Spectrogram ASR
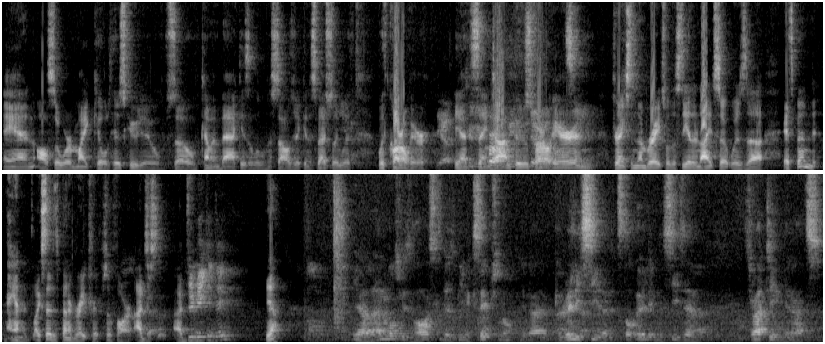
and also where Mike killed his kudu. So coming back is a little nostalgic, and especially with, with Carl here. Yeah. Yeah, at the same Carl, time, kudu showed Carl here scene. and drank some number eights with us the other night. So it was, uh, it's been, man, like I said, it's been a great trip so far. I just, I, To be continued. yeah. Yeah, the animals we've harvested has been exceptional. You know, I can really see that it's still early in the season. It's rutting, you know, it's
